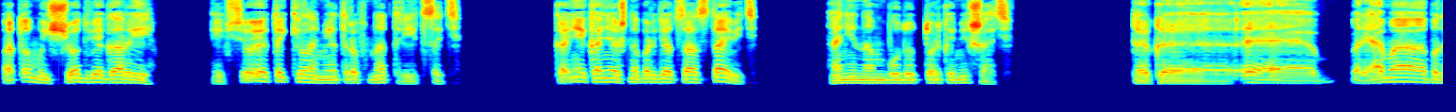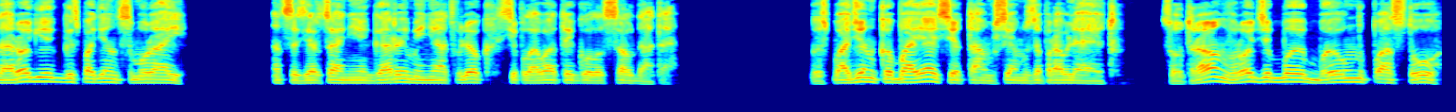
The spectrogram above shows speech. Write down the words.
потом еще две горы, и все это километров на 30. Коней, конечно, придется оставить, они нам будут только мешать. Так, э, э, прямо по дороге, господин самурай. От созерцания горы меня отвлек сипловатый голос солдата. Господин Кабаяси там всем заправляет. С утра он вроде бы был на посту.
